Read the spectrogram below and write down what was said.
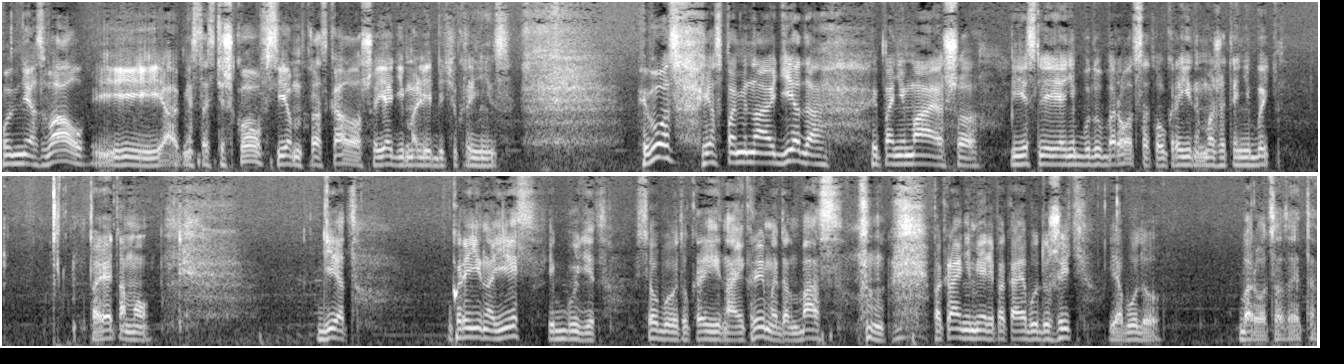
он меня звал, и я вместо стишков всем рассказывал, что я Дима Лебедь, украинец. И вот я вспоминаю деда и понимаю, что если я не буду бороться, то Украины может и не быть. Поэтому дед, Украина есть и будет. Все будет Украина, и Крым, и Донбасс. По крайней мере, пока я буду жить, я буду бороться за это.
